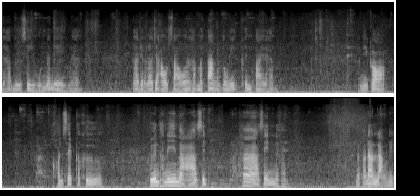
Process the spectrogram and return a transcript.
นะครับ หรือ 4 หุ่นนั่นเองนะฮะ นะเดี๋ยวเราจะเอาเสานะครับมาตั้งตรงนี้ขึ้นไปนะครับ อันนี้ก็คอนเซปต์ก็คือ พื้นทันนี้หนา 15 เซนนะครับ แล้วก็ด้านหลังนี่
